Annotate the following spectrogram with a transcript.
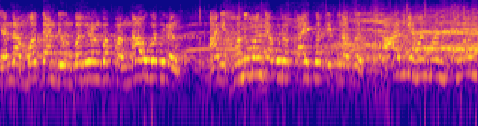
यांना मतदान देऊन बजरंग बाप्पा नाव बजरंग आणि हनुमानच्या पुढे काय करते कुणाचं? आज बी हनुमान जिवंत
